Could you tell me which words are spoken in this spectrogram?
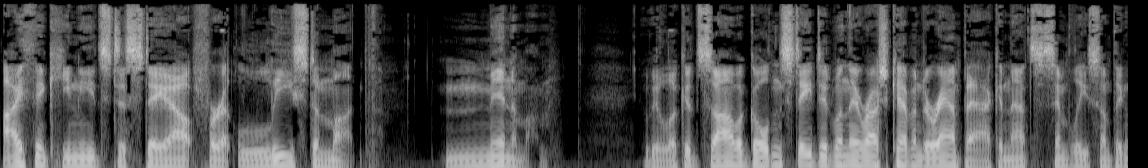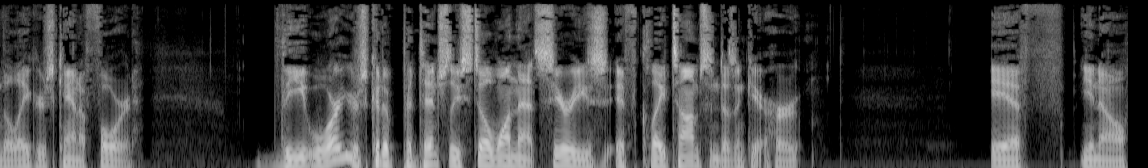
I think he needs to stay out for at least a month, minimum. We look at saw what Golden State did when they rushed Kevin Durant back, and that's simply something the Lakers can't afford. The Warriors could have potentially still won that series if Klay Thompson doesn't get hurt. If, you know,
